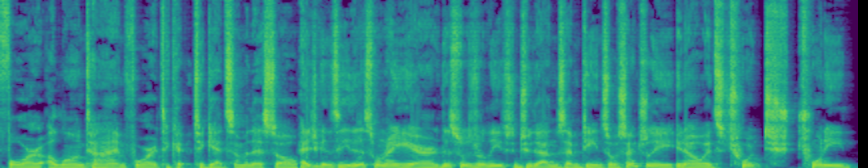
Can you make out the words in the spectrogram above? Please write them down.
for a long time for it to, to get some of this. So as you can see, this one right here, this was released in 2017. So essentially, you know, it's 20,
